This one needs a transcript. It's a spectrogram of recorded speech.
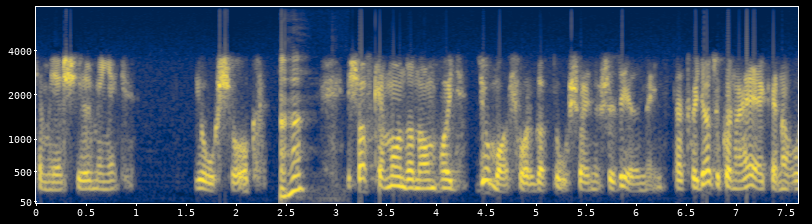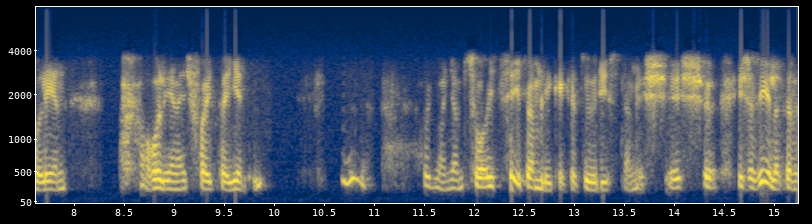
személyes élmények jó sok. Uh-huh. És azt kell mondanom, hogy gyomorforgató sajnos az élmény. Tehát, hogy azokon a helyeken, ahol én, ahol én egyfajta ilyen hogy mondjam, szóval hogy szép emlékeket őriztem, és, és, és az életem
